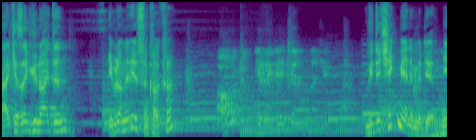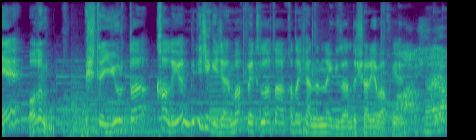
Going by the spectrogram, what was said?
Herkese günaydın. İbrahim ne diyorsun kanka? Video çekmeyelim mi diyor. Niye? Oğlum işte yurtta kalıyor video çekeceğim. Bak Fethullah da arkada kendine güzel dışarıya bakıyor. Abi şöyle.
